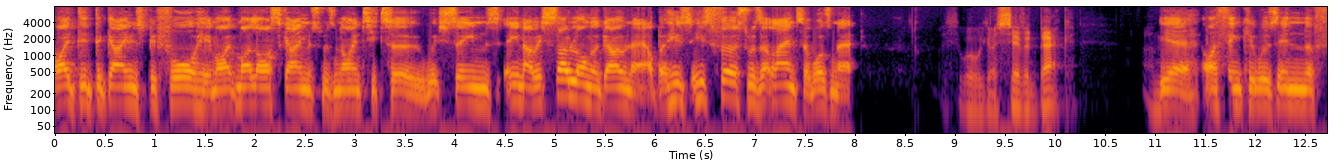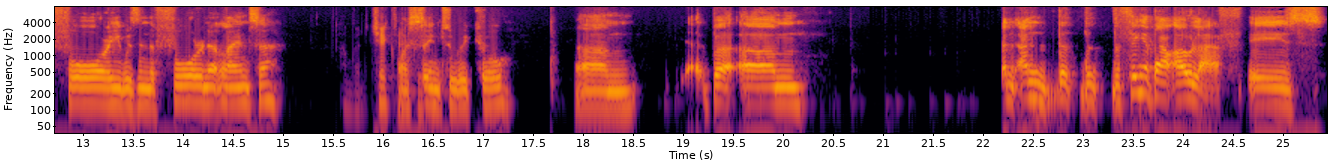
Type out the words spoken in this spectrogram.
I did the games before him. I, my last games was '92, which seems you know it's so long ago now. But his his first was Atlanta, wasn't it? Well, we go seven back. Yeah, I think it was in the four. He was in the four in Atlanta. I'm going to check that. I seem to recall. Um, but um, and and the, the the thing about Olaf is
